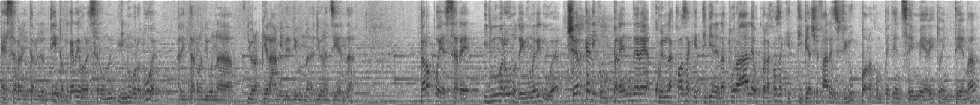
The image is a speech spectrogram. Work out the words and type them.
essere all'interno di un team, magari devono essere un, il numero due all'interno di una, di una piramide di, un, di un'azienda. Però puoi essere il numero uno dei numeri due, cerca di comprendere quella cosa che ti viene naturale o quella cosa che ti piace fare, sviluppa una competenza in merito, in tema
